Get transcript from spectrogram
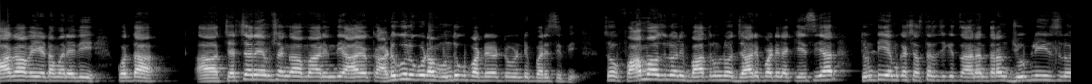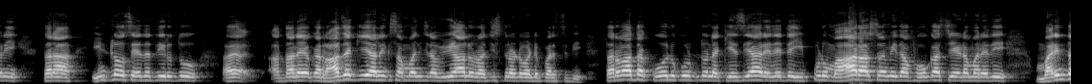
పాగా వేయడం అనేది కొంత చర్చనీయాంశంగా మారింది. ఆ యొక్క అడుగులు కూడా ముందుకు పడినటువంటి పరిస్థితి. సో ఫామ్ హౌస్లోని బాత్రూంలో జారిపడిన కేసీఆర్ తుంటి ఎముక శస్త్రచికిత్స అనంతరం జూబ్లీహిల్స్లోని తన ఇంట్లో సేద తీరుతూ తన యొక్క రాజకీయానికి సంబంధించిన వ్యూహాలు రచిస్తున్నటువంటి పరిస్థితి. తర్వాత కోలుకుంటున్న కేసీఆర్ ఏదైతే ఇప్పుడు మహారాష్ట్ర మీద ఫోకస్ చేయడం అనేది మరింత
